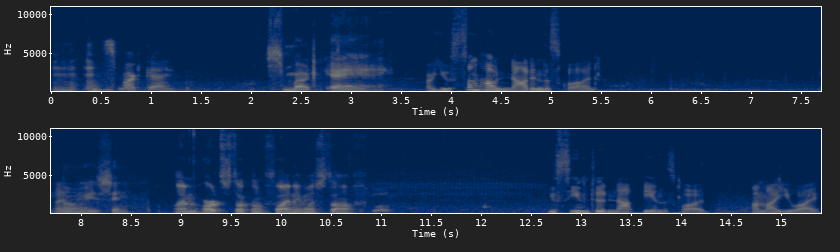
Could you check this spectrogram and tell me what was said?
Mm-hmm. Smart guy. Smart guy. Are you somehow not in the squad? No, he's in. I'm hard stuck on finding my stuff. You seem to not be in the squad on my UI.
